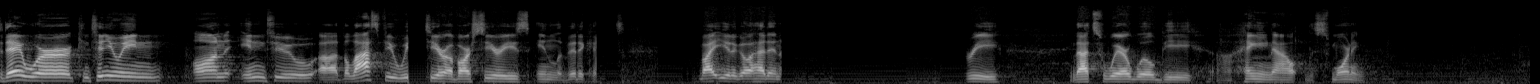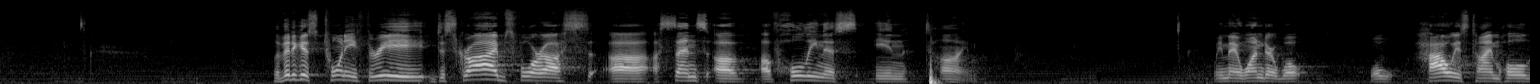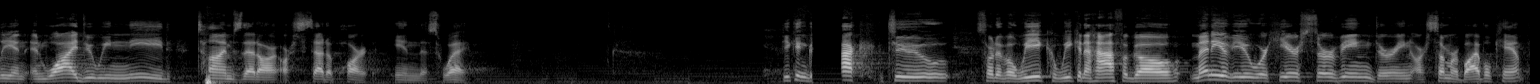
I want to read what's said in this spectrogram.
Today we're continuing on into uh, the last few weeks here of our series in Leviticus. I invite you to go ahead and agree. That's where we'll be uh, hanging out this morning. Leviticus 23 describes for us uh, a sense of, of holiness in time. We may wonder, well, well how is time holy and, and why do we need times that are, are set apart in this way? If you can go back to sort of a week, a week and a half ago, many of you were here serving during our summer Bible camp.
